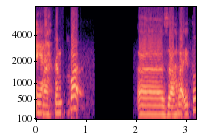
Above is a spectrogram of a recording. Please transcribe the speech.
Iya. Nah, kenapa uh, Zahra itu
